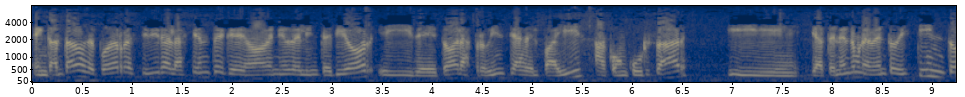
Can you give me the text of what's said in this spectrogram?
encantados de poder recibir a la gente que va a venir del interior y de todas las provincias del país a concursar y a tener un evento distinto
